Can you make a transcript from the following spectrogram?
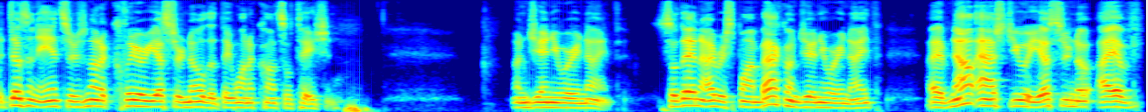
that doesn't answer, is not a clear yes or no that they want a consultation on January 9th. So then I respond back on January 9th. I have now asked you a yes or no I have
